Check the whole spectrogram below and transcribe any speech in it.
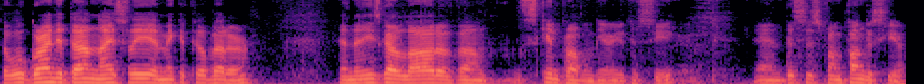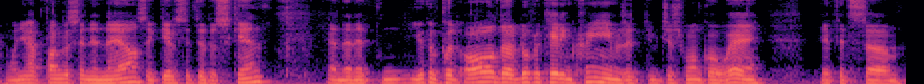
So we'll grind it down nicely and make it feel better. And then he's got a lot of um, skin problem here, you can see. And this is from fungus here. When you have fungus in the nails, it gives it to the skin. And then it, you can put all the lubricating creams, it just won't go away if it's um,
